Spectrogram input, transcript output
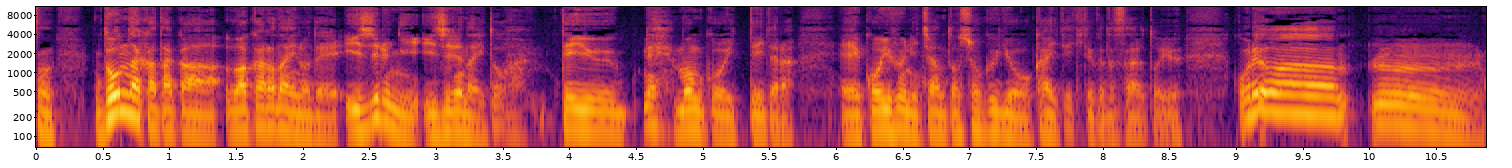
その、どんな方かわからないので、いじるにいじれないと。っていうね、文句を言っていたら、えー、こういう風にちゃんと職業を書いてきてくださるという。これは、うん、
